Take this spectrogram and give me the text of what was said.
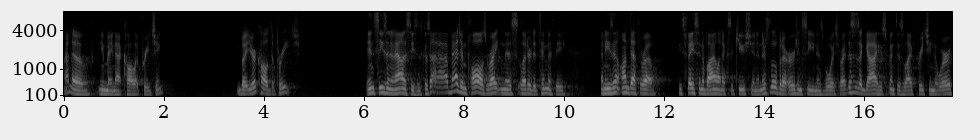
I know you may not call it preaching, but you're called to preach in season and out of seasons. Because I, I imagine Paul's writing this letter to Timothy, and he's on death row. He's facing a violent execution, and there's a little bit of urgency in his voice, right? This is a guy who spent his life preaching the word,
